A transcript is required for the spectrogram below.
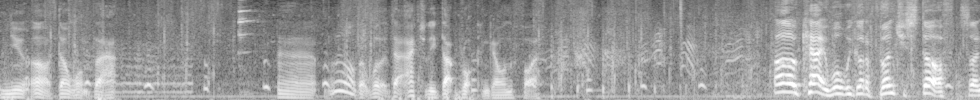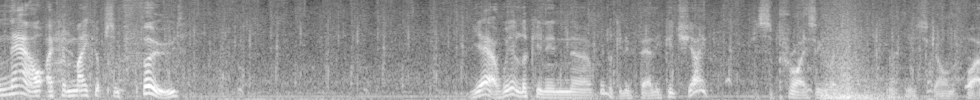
New. Oh, don't want that. Uh, well, that, well that, actually, that rock can go on the fire. Okay, well, we got a bunch of stuff, so now I can make up some food. Yeah, we're looking in uh, we're looking in fairly good shape surprisingly. That needs go on the fire.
